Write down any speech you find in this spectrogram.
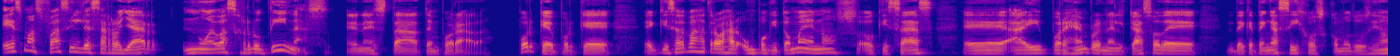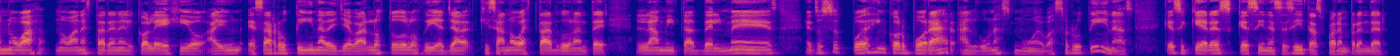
Es más fácil desarrollar nuevas rutinas en esta temporada. ¿Por qué? Porque eh, quizás vas a trabajar un poquito menos o quizás eh, hay, por ejemplo, en el caso de, que tengas hijos, como tus hijos no, va, no van a estar en el colegio, hay esa rutina de llevarlos todos los días, ya quizás no va a estar durante la mitad del mes. Entonces puedes incorporar algunas nuevas rutinas que si quieres, que si necesitas para emprender,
